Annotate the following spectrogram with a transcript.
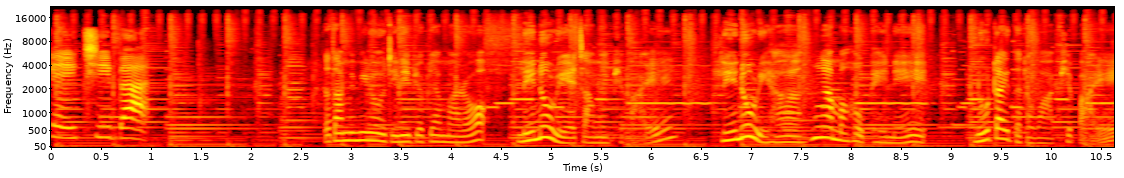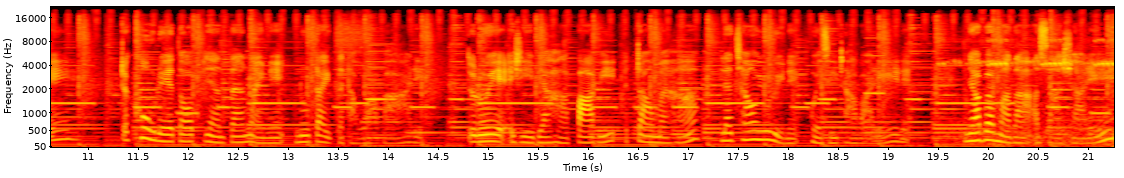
ဟေချီဘတ်ဒေါက်တာမီမီတို့ဒီနေ့ပြောပြမှာတော့လင်းတို့တွေရဲ့အကြောင်းပဲဖြစ်ပါတယ်။လင်းတို့တွေဟာငှက်မဟုတ်ဘဲနဲ့နိုးတိုက်တတဝါဖြစ်ပါတယ်။တခုတည်းသောပြန်တန်းနိုင်တဲ့နိုးတိုက်တတဝါပါတဲ့။သူတို့ရဲ့အရေပြားဟာပါပြီးအတောင်ပံဟာလက်ချောင်းရိုးတွေနဲ့ဖွဲ့စည်းထားပါတယ်တဲ့။ညဘက်မှာသာအစာရှာတယ်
